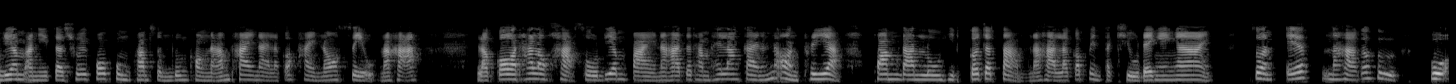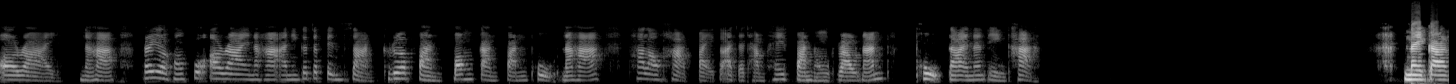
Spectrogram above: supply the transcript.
เดียมอันนี้จะช่วยควบคุมความสมดุลของน้ำภายในแล้วก็ภายนอกเซลล์นะคะ แล้วก็ถ้าเราขาดโซเดียมไปนะคะ จะทำให้ร่างกายนั้นอ่อนเพลีย ความดันโลหิตก็จะต่ำนะคะ แล้วก็เป็นตะคริวได้ง่าย ๆ ส่วน F นะคะก็คือฟูออไรด์นะคะ ประโยชน์ของฟูออไรด์นะคะ อันนี้ก็จะเป็นสารเคลือบฟันป้องกันฟันผุนะคะ ถ้าเราขาดไปก็อาจจะทำให้ฟันของเรานั้นผุได้นั่นเองค่ะ ในการ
